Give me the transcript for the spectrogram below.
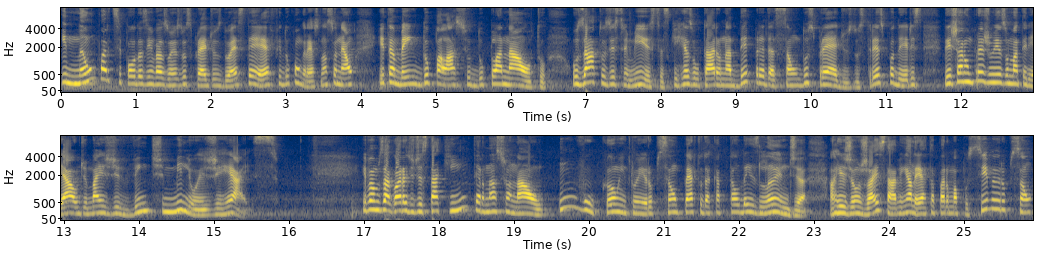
e não participou das invasões dos prédios do STF, do Congresso Nacional e também do Palácio do Planalto. Os atos extremistas que resultaram na depredação dos prédios dos três poderes deixaram um prejuízo material de mais de 20 milhões de reais. E vamos agora de destaque internacional. Um vulcão entrou em erupção perto da capital da Islândia. A região já estava em alerta para uma possível erupção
